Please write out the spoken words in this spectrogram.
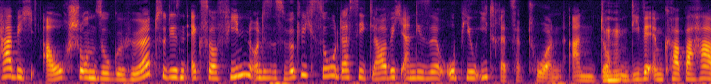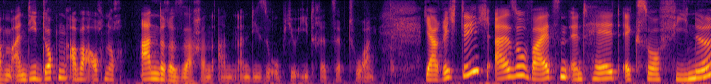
habe ich auch schon so gehört zu diesen Exorphinen und es ist wirklich so, dass sie, glaube ich, an diese Opioidrezeptoren andocken, mhm. die wir im Körper haben. An die docken aber auch noch andere Sachen an, an diese Opioidrezeptoren. Ja, richtig. Also Weizen enthält Exorphine.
